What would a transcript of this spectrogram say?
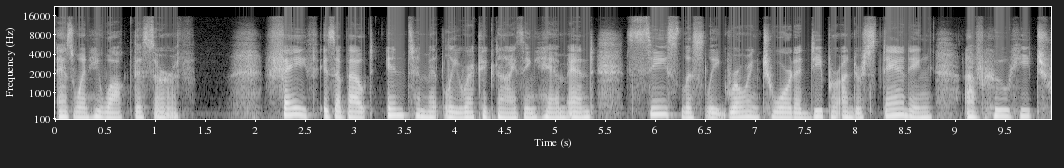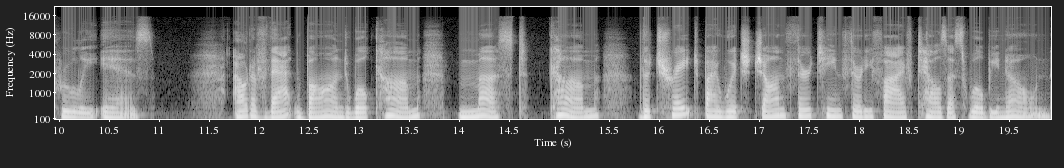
as when he walked this earth. Faith is about intimately recognizing Him and ceaselessly growing toward a deeper understanding of who He truly is. Out of that bond will come, must come, the trait by which John 13:35 tells us will be known.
